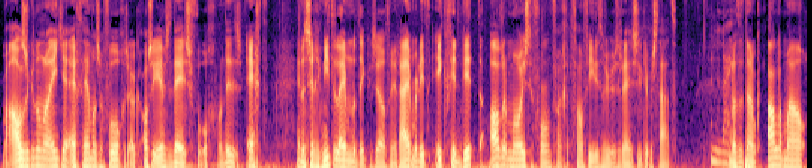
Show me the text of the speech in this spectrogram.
Maar als ik er nog wel eentje echt helemaal zou volgen, zou ik als eerste deze volgen. Want dit is echt, en dat zeg ik niet alleen omdat ik er zelf in rij, maar dit, ik vind dit de allermooiste vorm van, van 24 uur race die er bestaat. Lijkt. Omdat het namelijk allemaal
